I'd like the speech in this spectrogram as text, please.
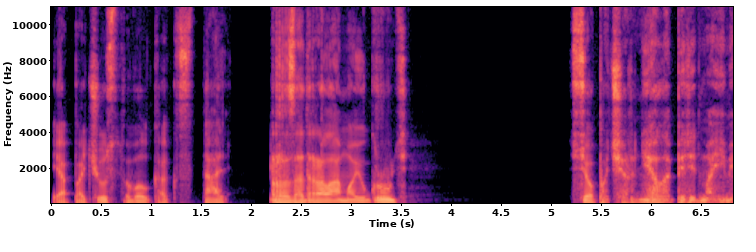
Я почувствовал, как сталь разодрала мою грудь. Все почернело перед моими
